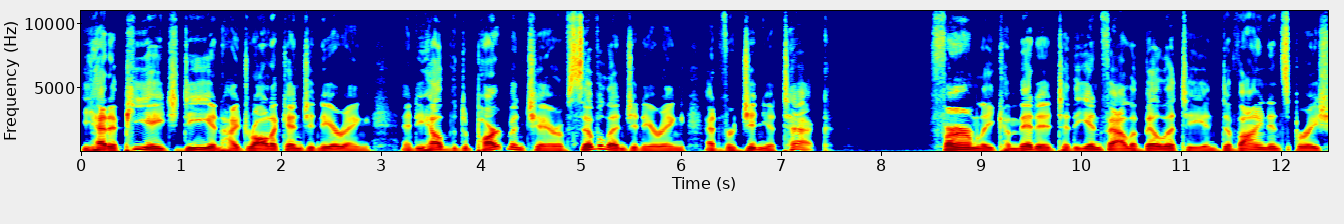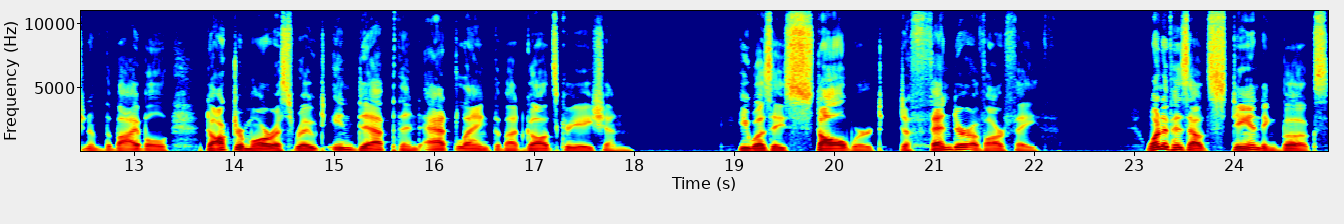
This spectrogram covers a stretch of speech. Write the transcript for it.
He had a PhD in hydraulic engineering and he held the department chair of civil engineering at Virginia Tech. Firmly committed to the infallibility and divine inspiration of the Bible, Dr. Morris wrote in depth and at length about God's creation. He was a stalwart defender of our faith. One of his outstanding books,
